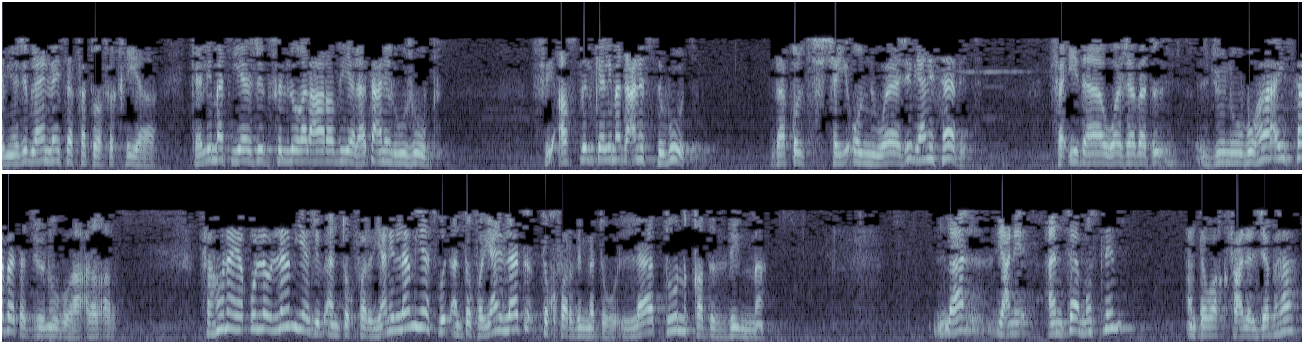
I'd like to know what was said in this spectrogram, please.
لم يجب لأن ليس فتوى فقهية. كلمة يجب في اللغة العربية لا تعني الوجوب. في أصل الكلمة عن الثبوت. إذا قلت شيء واجب يعني ثابت. فإذا وجبت جنوبها أي ثبتت جنوبها على الأرض. فهنا يقول له لم يجب أن تغفر يعني لم يثبت أن تغفر يعني لا تغفر ذمته. لا تنقض الذمة. لا يعني أنت مسلم أنت واقف على الجبهة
